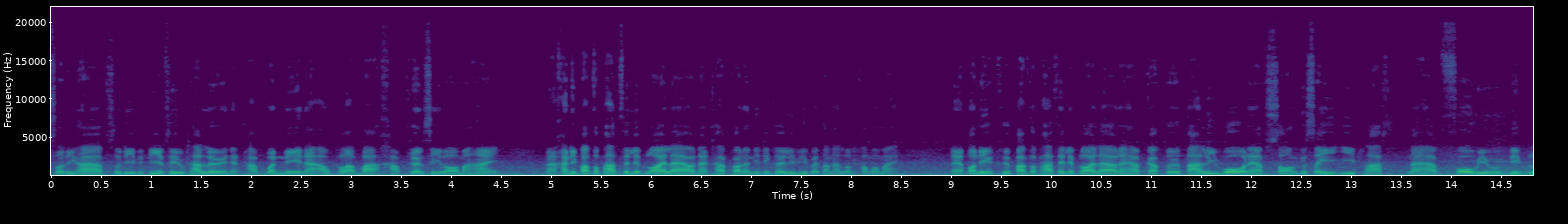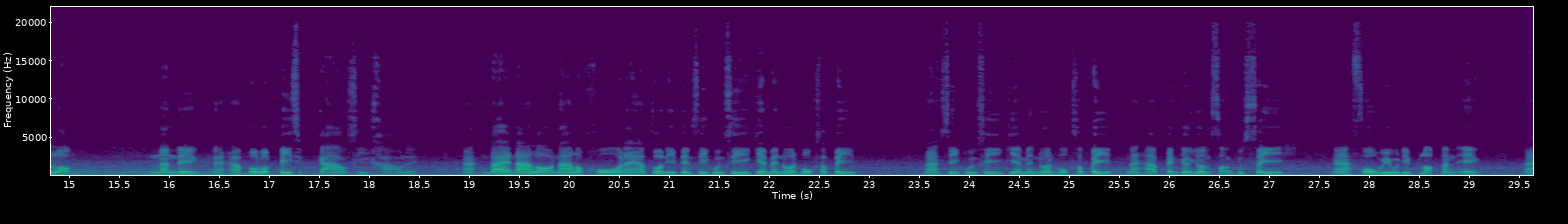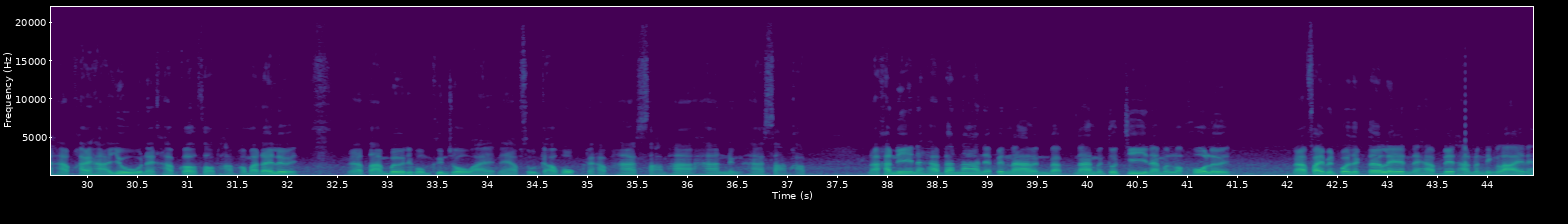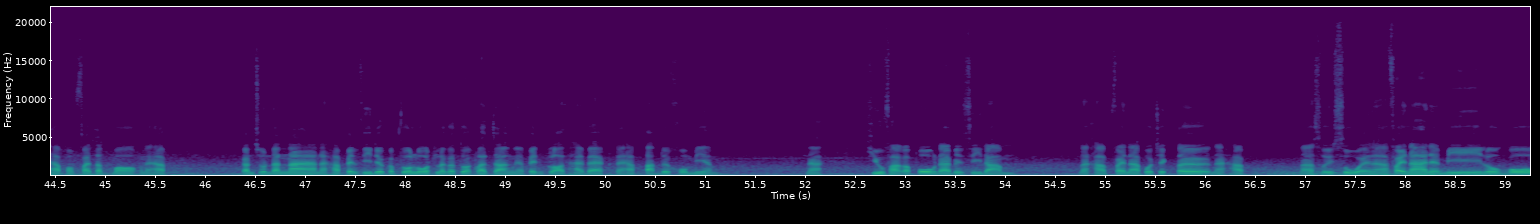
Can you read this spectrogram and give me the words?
สวัสดีครับ สวัสดีพี่พี่ซีทุกท่านเลยนะครับ วันนี้นะเอากระบะขับเคลื่อน4ล้อมาให้นะคันนี้ปรับสภาพเสร็จเรียบร้อยแล้วนะครับก่อนหน้านี้ที่เคยรีวิวไปตอนนั้นรถเข้ามาใหม่นะครับตอนนี้คือปรับสภาพเสร็จเรียบร้อยแล้วนะครับกับ Toyota r e v o นะครับ 2.4 e plus นะครับ4 wheel diff lock นั่นเองนะครับ ตัวรถปี 19 สีขาวเลยนะได้หน้าหล่อหน้าล็อกโคนะครับ ตัวนี้เป็น4คูณ4เกียร์แมนนวล6สปีด นะ4คูณ4เกียร์แมนนวล 6 สปีดนะครับ เป็นเครื่องยนต์ 2.4 นะ 4 wheel dip lock นั่นเองนะครับ ใครหาอยู่นะครับก็สอบถามเข้ามาได้เลยนะตามเบอร์ที่ผมขึ้นโชว์ไว้นะครับ 096 นะครับ 535 5153 ครับนะคันนี้นะครับด้านหน้าเนี่ยเป็นหน้าเหมือนแบบหน้าเหมือนตัว G หน้าเหมือนล็อกโคเลยนะไฟเป็นโปรเจคเตอร์เลนนะครับ daytime running light นะครับพร้อมไฟตัดหมอกนะครับกันชนด้านหน้านะครับ เป็นสีเดียวกับตัวรถ แล้วก็ตัวกระจังเนี่ยเป็น gloss high back นะครับ ตัดด้วยโครเมียมนะ คิ้วฝากระโปรงได้เป็นสีดำนะครับ ไฟหน้าโปรเจคเตอร์นะครับนะสวยๆนะ ไฟหน้าเนี่ยมีโลโก้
